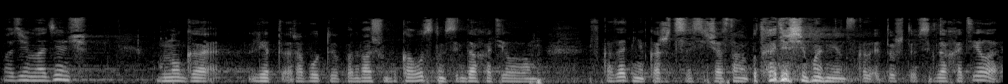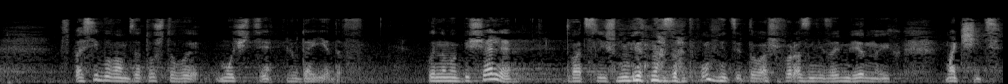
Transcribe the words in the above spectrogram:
Владимир Владимирович, много лет работаю под вашим руководством, всегда хотела вам сказать, мне кажется, сейчас самый подходящий момент сказать то, что я всегда хотела. Спасибо вам за то, что вы мочите людоедов. Вы нам обещали 20 с лишним лет назад, помните эту вашу фразу незабвенную, их мочить.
